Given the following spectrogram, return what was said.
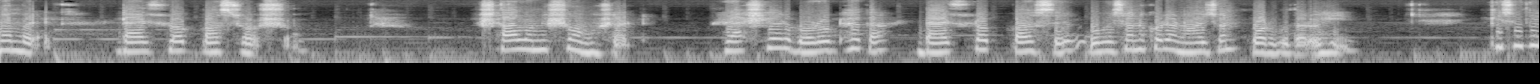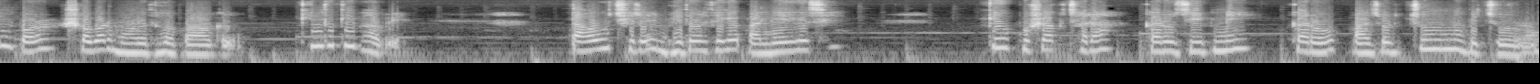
নাম্বার এক ডায়াটলগ বাস রহস্য। সাল উনিশশো উনষাট, রাশিয়ার বরফ ঢাকা ডায়াটলগ পাসে অভিযান করে নয়জন পর্বতারোহী। কিছুদিন পর সবার মরদেহ পাওয়া গেল। কিন্তু কীভাবে? তাও ছেড়ে ভেতর থেকে পালিয়ে গেছে। কেউ পোশাক ছাড়া, কারও জীব নেই, কারও পাজর চূর্ণ বিচূর্ণ।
